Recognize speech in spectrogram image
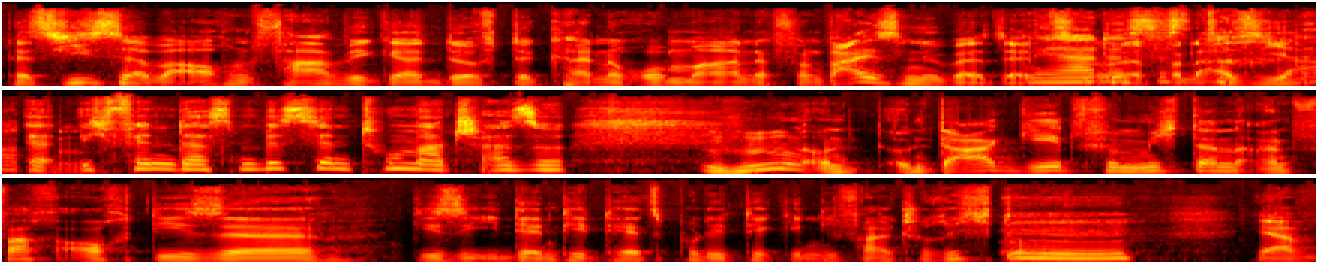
Das hieße aber auch, ein Farbiger dürfte keine Romane von Weißen übersetzen Ja, oder von doch, Asiaten. äh, ich finde das ein bisschen too much. Also Mhm, und, und da geht für mich dann einfach auch diese, diese Identitätspolitik in die falsche Richtung. Mhm. Ja,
